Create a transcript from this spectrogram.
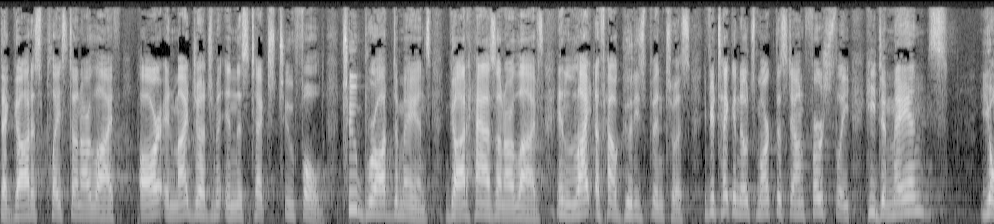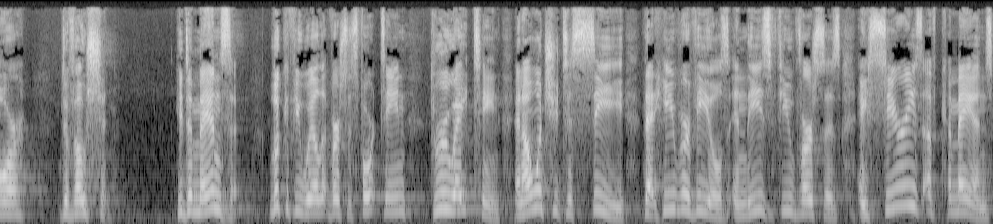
that God has placed on our life are, in my judgment, in this text, twofold. Two broad demands God has on our lives in light of how good He's been to us. If you're taking notes, mark this down. Firstly, He demands your devotion. He demands it. Look, if you will, at verses 14 through 18. And I want you to see that he reveals in these few verses a series of commands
